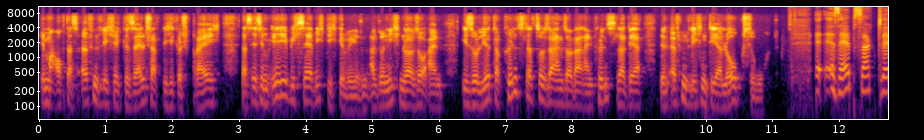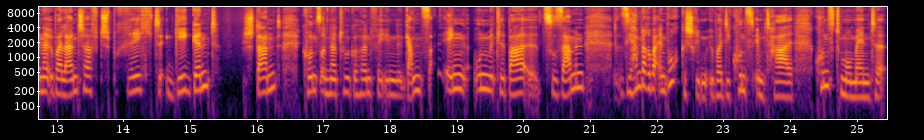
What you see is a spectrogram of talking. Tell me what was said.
immer auch das öffentliche, gesellschaftliche Gespräch. Das ist ihm ewig sehr wichtig gewesen. Also nicht nur so ein isolierter Künstler zu sein, sondern ein Künstler, der den öffentlichen Dialog sucht. Er selbst sagt, wenn er über Landschaft spricht, Gegend stand. Kunst und Natur gehören für ihn ganz eng, unmittelbar äh, zusammen. Sie haben darüber ein Buch geschrieben, über die Kunst im Tal, Kunstmomente.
